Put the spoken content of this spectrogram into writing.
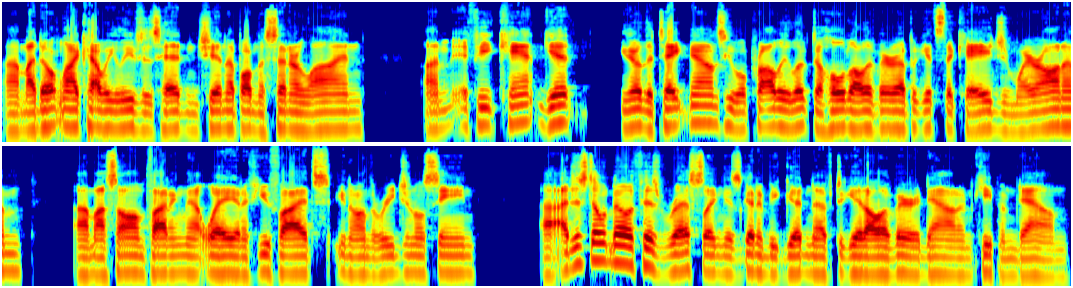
Um, I don't like how he leaves his head and chin up on the center line. Um, if he can't get, you know, the takedowns, he will probably look to hold Oliveira up against the cage and wear on him. Um, I saw him fighting that way in a few fights, you know, on the regional scene. Uh, I just don't know if his wrestling is going to be good enough to get Oliveira down and keep him down.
